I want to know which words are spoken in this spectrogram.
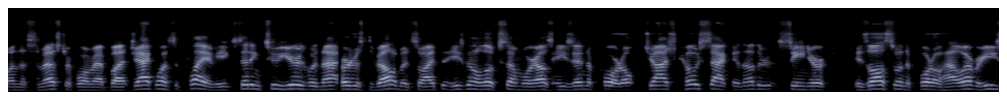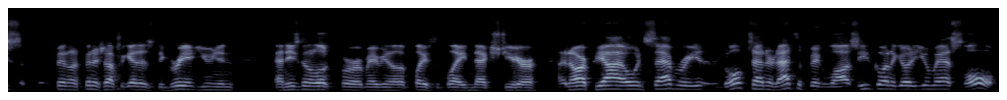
on the semester format. But Jack wants to play him. He's sitting two years would not hurt his development, so I think he's going to look somewhere else. He's in the portal. Josh Kosack, another senior, is also in the portal. However, he's going to finish up to get his degree at Union and he's going to look for maybe another place to play next year. An RPI, Owen Savory, goaltender, that's a big loss. He's going to go to UMass Lowell.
